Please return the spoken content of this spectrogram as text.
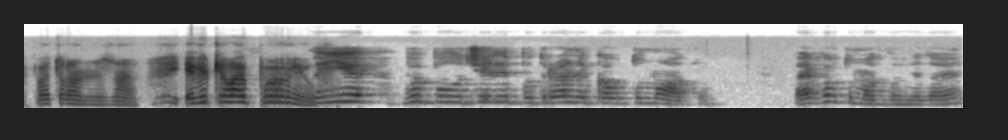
Тільки патрон не знаю. Я відкриваю прорив. Мені ви получили патрони к автомату. А як автомат виглядає?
